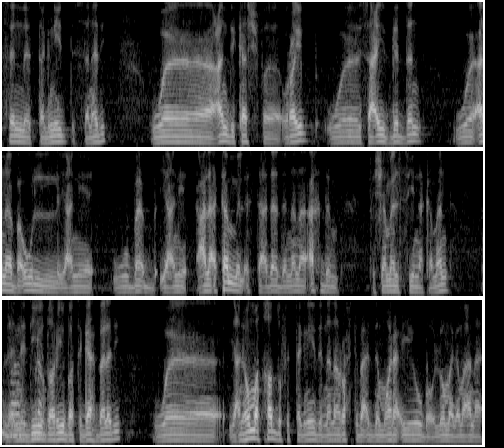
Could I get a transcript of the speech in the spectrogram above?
سن التجنيد السنة دي وعندي كشف قريب وسعيد جدا وأنا بقول يعني وب يعني على أتم الاستعداد إن أنا أخدم في شمال سينا كمان لأن دي. ضريبة تجاه بلدي ويعني هم اتخضوا في التجنيد إن أنا رحت بقدم ورقي وبقول لهم يا جماعة أنا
